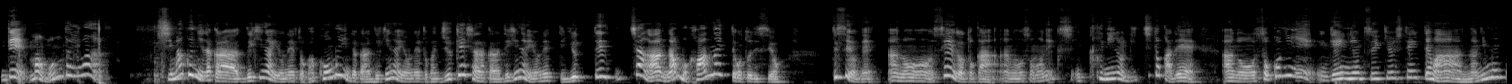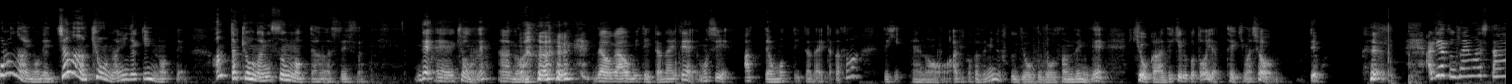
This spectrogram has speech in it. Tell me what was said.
で、まあ問題は、島国だからできないよねとか、公務員だからできないよねとか、受刑者だからできないよねって言ってちゃあ何も変わんないってことですよ。ですよね。あの、制度とか、あの、そのね、国の立地とかで、あの、そこに原因を追求していては何も起こらないので、じゃあ今日何できんのって。あんた今日何すんのって話です。で、えー、今日のね、あの 動画を見ていただいて、もし、あって思っていただいた方は、ぜひ、あの、アビコカズミの副業不動産ゼミで、今日からできることをやっていきましょう。では。ありがとうございました。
